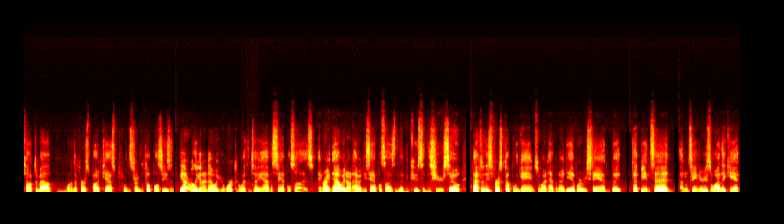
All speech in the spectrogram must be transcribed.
talked about in one of the first podcasts before the start of the football season. You're not really going to know what you're working with until you have a sample size. And right now, we don't have any sample size of them in C-USA this year. So after these first couple of games, we might have an idea of where we stand. But that being said, I don't see any reason why they can't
